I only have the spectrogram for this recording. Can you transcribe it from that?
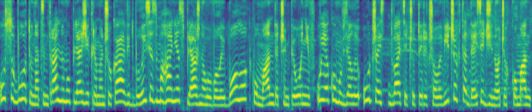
У суботу на центральному пляжі Кременчука відбулися змагання з пляжного волейболу Команда чемпіонів, у якому взяли участь 24 чоловічих та 10 жіночих команд.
